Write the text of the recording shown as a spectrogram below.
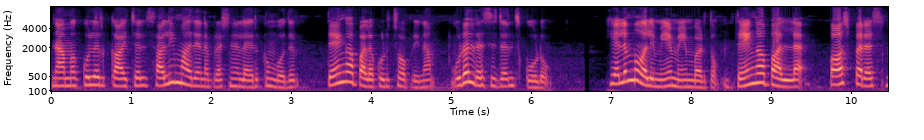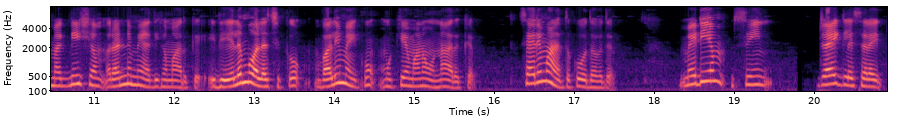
நாம் குளிர் காய்ச்சல் சளி மாதிரியான பிரச்சனையில் இருக்கும்போது தேங்காய் பாலை குடித்தோம் அப்படின்னா உடல் ரெசிஸ்டன்ஸ் கூடும். எலும்பு வலிமையை மேம்படுத்தும். தேங்காய் பாலில் பாஸ்பரஸ் மக்னீஷியம் ரெண்டுமே அதிகமாக இருக்குது இது எலும்பு வளர்ச்சிக்கும் வலிமைக்கும் முக்கியமான ஒன்றா இருக்குது செரிமானத்துக்கு உதவுது. மெடியம் சீன் ட்ரைக்ளிசரைட்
